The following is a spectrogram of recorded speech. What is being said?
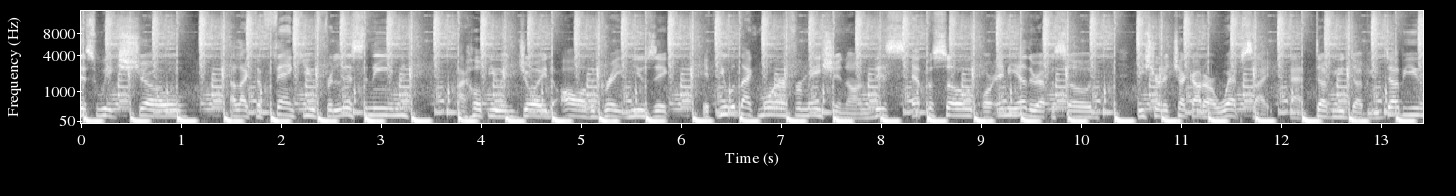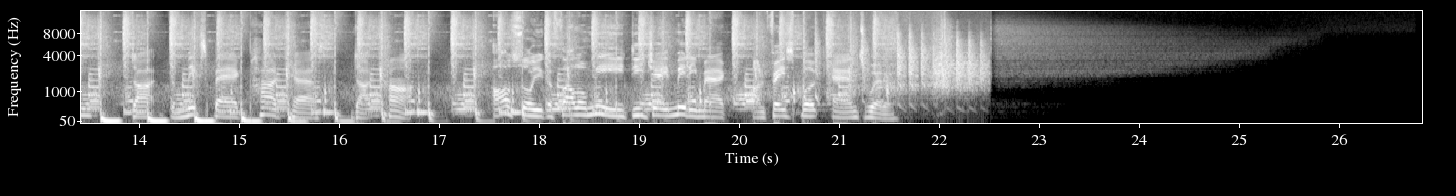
This week's show. I'd like to thank you for listening. I hope you enjoyed all the great music. If you would like more information on this episode or any other episode, be sure to check out our website at www.themixbagpodcast.com. Also, you can follow me, DJ MIDIMACK, on Facebook and Twitter.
